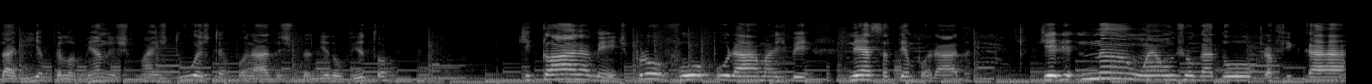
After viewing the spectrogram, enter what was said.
daria pelo menos mais duas temporadas para Little Vitor, que claramente provou por A mais B nessa temporada que ele não é um jogador para ficar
